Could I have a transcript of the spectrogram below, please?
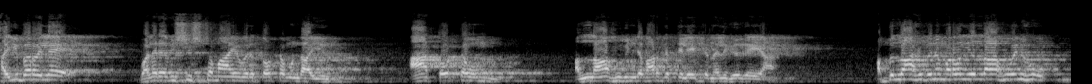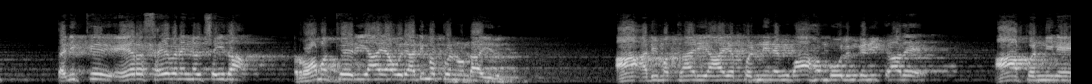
ഹൈബറിലെ വളരെ വിശിഷ്ടമായ ഒരു തോട്ടമുണ്ടായിരുന്നു. ആ തോട്ടവും അള്ളാഹുവിന്റെ മാർഗത്തിലേക്ക് നൽകുകയാണ്. അബ്ദുല്ലാഹിബിന് റളിയല്ലാഹു അൻഹു തനിക്ക് ഏറെ സേവനങ്ങൾ ചെയ്ത റോമക്കേരിയായ ഒരു അടിമപ്പെണ്ണുണ്ടായിരുന്നു. ആ അടിമക്കാരിയായ പെണ്ണിനെ വിവാഹം പോലും കഴിക്കാതെ ആ പെണ്ണിനെ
